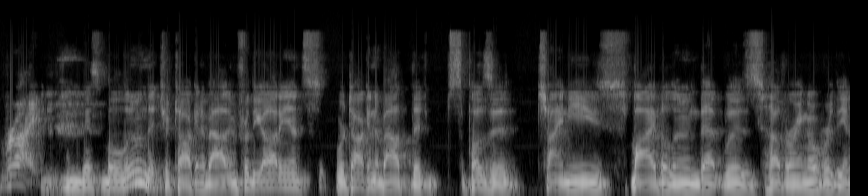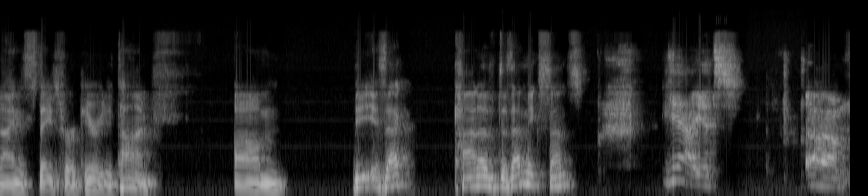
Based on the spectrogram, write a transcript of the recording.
Right. And this balloon that you're talking about, and for the audience, we're talking about the supposed Chinese spy balloon that was hovering over the United States for a period of time. Um, the, is that kind of does that make sense? Yeah, it's. Um,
